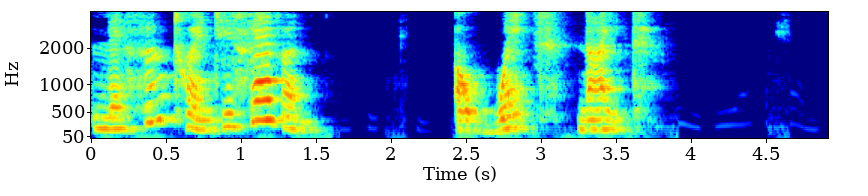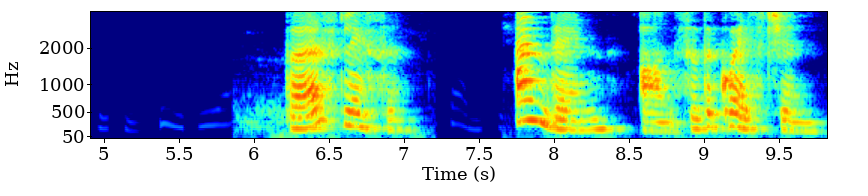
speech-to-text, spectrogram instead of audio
Lesson 27 A Wet Night. First listen and then answer the question.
